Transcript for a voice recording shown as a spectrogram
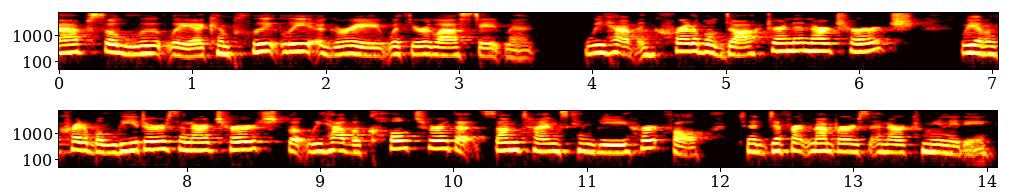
Absolutely. I completely agree with your last statement. We have incredible doctrine in our church. We have incredible leaders in our church, but we have a culture that sometimes can be hurtful to different members in our community.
